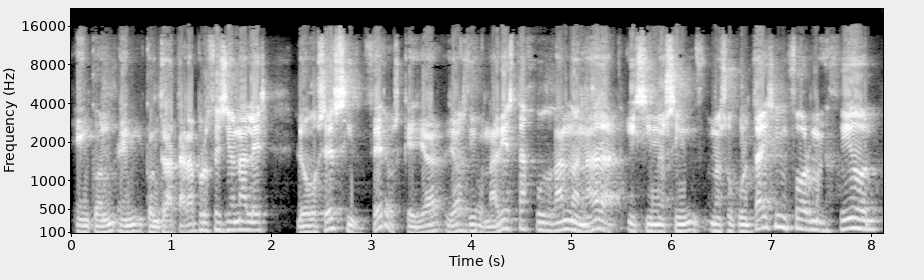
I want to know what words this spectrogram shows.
en, con- en contratar a profesionales, luego ser sinceros, que ya, ya os digo, nadie está juzgando a nada. Y si nos, nos ocultáis información,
